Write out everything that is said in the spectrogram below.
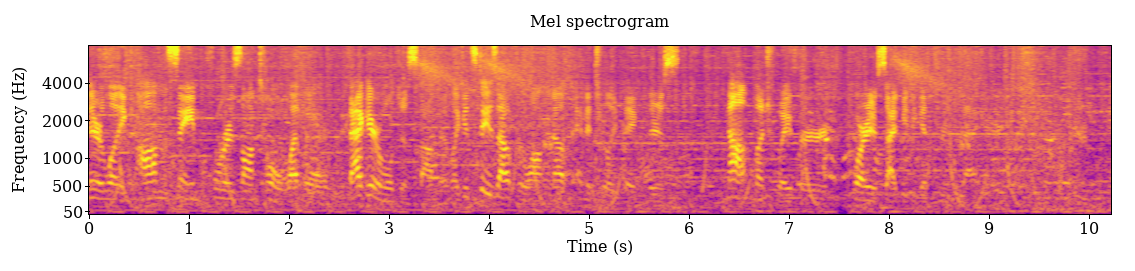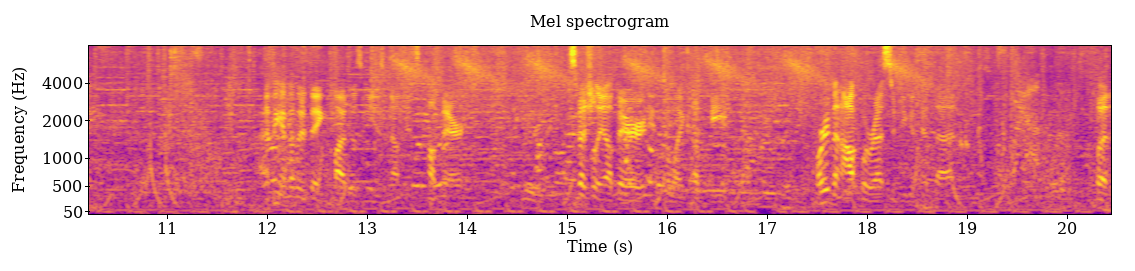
they're like on the same horizontal level, back air will just stop it. Like it stays out for long enough and it's really big. There's not much way for Wario side B to get through the back air. I think another thing Cloud doesn't use enough is up air. Especially up air into like up B. Or even aqua rest if you can hit that. But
